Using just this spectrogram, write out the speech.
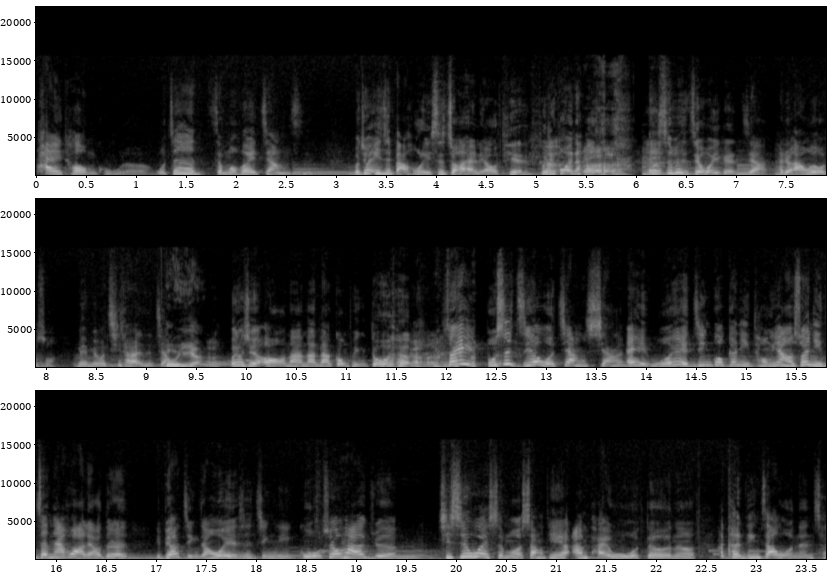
太痛苦了，我真的怎么会这样子？我就一直把护理师抓来聊天，我就问他说：“哎，是不是只有我一个人这样？”他就安慰我说：“没有没有，其他人是这样。”都一样。我就觉得哦，那那那公平多了。所以不是只有我这样想，哎，我也经过跟你同样，所以你正在化疗的人，你不要紧张，我也是经历过。所以我后来就觉得，其实为什么上天要安排我得呢？他肯定知道我能承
